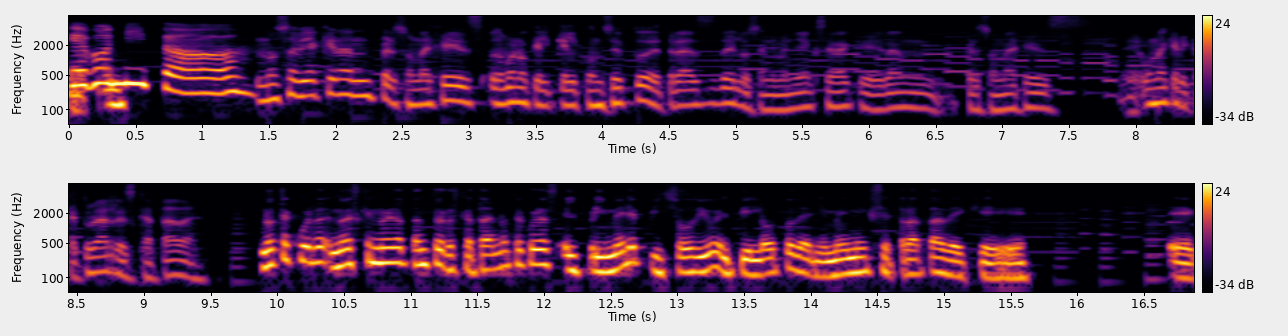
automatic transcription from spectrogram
¡Qué bonito! No sabía que eran personajes, o sea, bueno, que el, que el concepto detrás de los Animaniacs era que eran personajes, eh, una caricatura rescatada. ¿No te acuerdas? No es que no era tanto rescatada, ¿no te acuerdas? El primer episodio, el piloto de Animaniacs, se trata de que eh,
